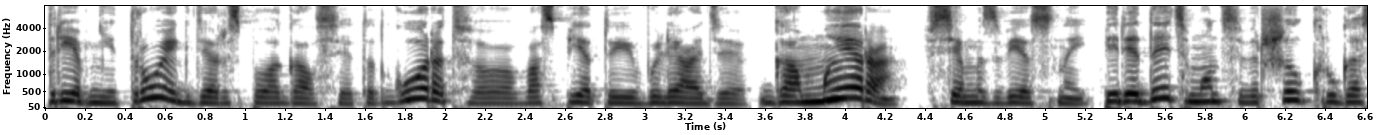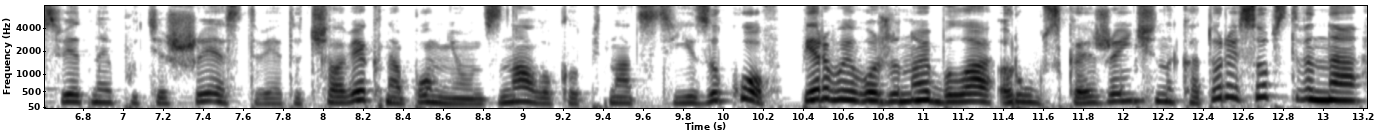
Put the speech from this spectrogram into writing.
древней Трои, где располагался этот город, а, воспетый в Илиаде Гомера, всем известный. Перед этим он совершил кругосветное путешествие. Этот человек, напомню, он знал около 15 языков. Первой его женой была русская женщина, которая, собственно,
